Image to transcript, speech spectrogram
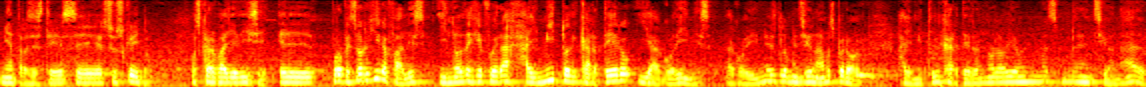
mientras estés eh, suscrito. Oscar Valle dice, el profesor Girafales y no deje fuera a Jaimito el cartero y a Godínez. A Godínez lo mencionamos, pero Jaimito el cartero no lo habíamos mencionado.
